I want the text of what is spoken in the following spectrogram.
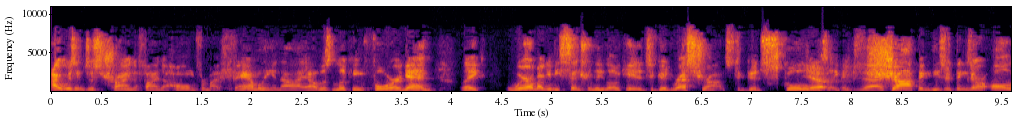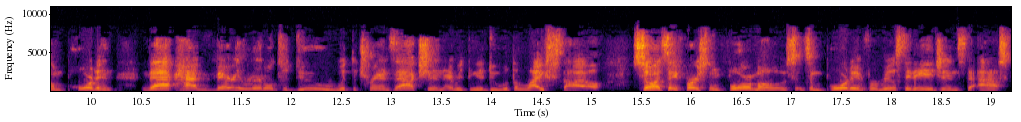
I wasn't just trying to find a home for my family and I, I was looking for again, like where am I going to be centrally located to good restaurants, to good schools, yep, like exactly. shopping. These are things that are all important that have very little to do with the transaction, everything to do with the lifestyle. So I'd say first and foremost, it's important for real estate agents to ask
